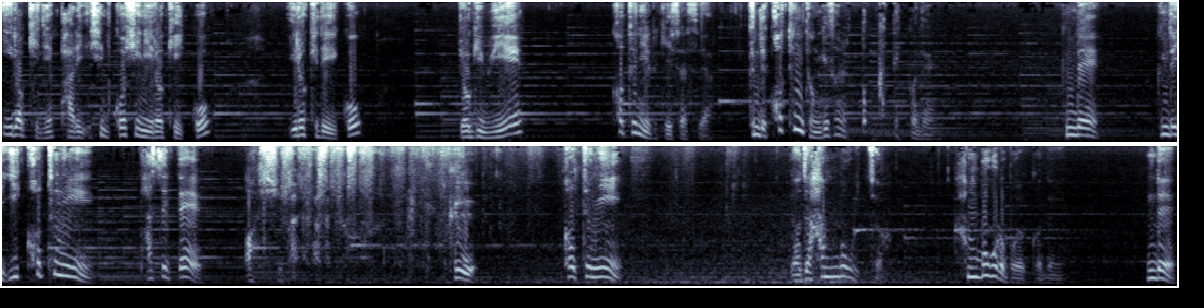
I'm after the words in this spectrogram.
이렇게지 발이 신- 꽃신이 이렇게 있고 이렇게 돼 있고 여기 위에 커튼이 이렇게 있었어요. 근데 커튼 경계선이 똑같았거든. 근데 근데 이 커튼이 봤을 때 아씨 그 커튼이 여자 한복 있죠. 한복으로 보였거든. 근데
